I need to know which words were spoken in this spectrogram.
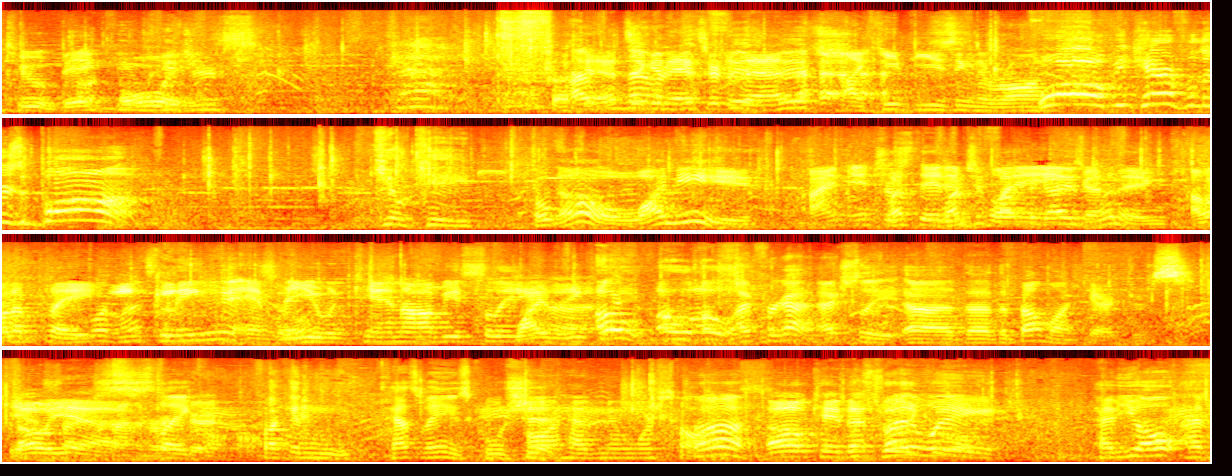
Two big boys. Yeah. okay, I will that's a never good get answer to fit, that. bitch. I keep using the wrong. Whoa! Be careful. There's a bomb. Kill Cade. No, why me? I'm interested Why- why'd in you fight the playing. guys winning? I want to play What, Inkling and Ryu and Ken, obviously. Why Uh, Oh, oh, oh! I forgot. Actually, uh, the the Belmont characters. yeah, Oh, yeah. It's like Richter. fucking Castlevania's cool shit. Oh, I have no more stars. Ah, Oh, okay, that's by the way, cool. have you all have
